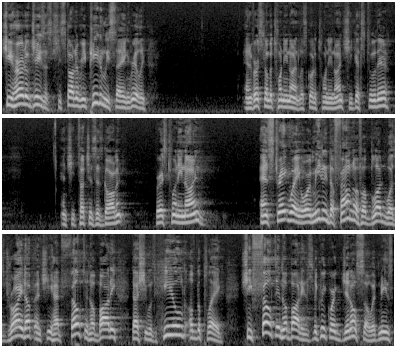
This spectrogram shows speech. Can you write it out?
She heard of Jesus. She started repeatedly saying, Really. And verse number 29, let's go to 29. She gets through there and she touches his garment. Verse 29 And straightway, or immediately, the fountain of her blood was dried up, and she had felt in her body that she was healed of the plague. She felt in her body, this is the Greek word ginosko, it means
